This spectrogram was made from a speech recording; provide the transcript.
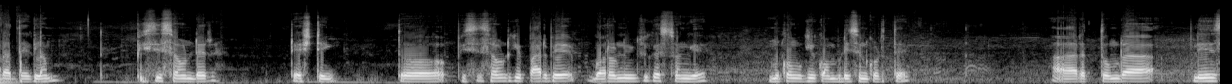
আমরা দেখলাম পিসি সাউন্ডের টেস্টিং তো পিসি সাউন্ড কি পারবে বড় মিউজিকের সঙ্গে মুখোমুখি কম্পিটিশন করতে? আর তোমরা প্লিজ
